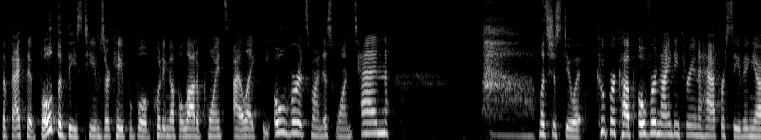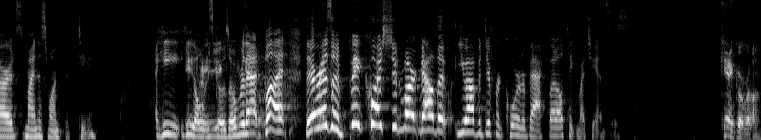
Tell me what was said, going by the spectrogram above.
the fact that both of these teams are capable of putting up a lot of points, I like the over. It's minus 110. Let's just do it. Cooper Kupp over 93 and a half receiving yards, minus 115. He he Yeah, I always mean, goes over that, but there is a big question mark now that you have a different quarterback, but I'll take my chances. Can't go wrong.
